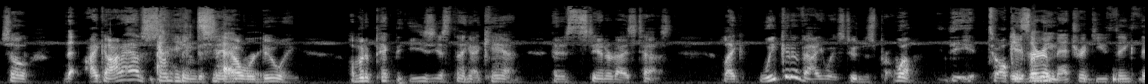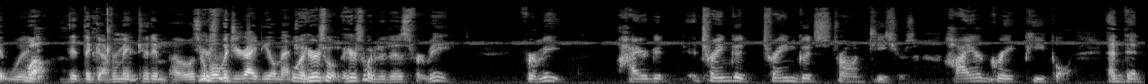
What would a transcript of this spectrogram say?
So I got to have something to say how we're doing. I'm to pick the easiest thing I can, and it's a standardized test. Like we could evaluate students. Pro- well, the, to, okay, is there a metric you think that would Well, that the government could impose, or what would your ideal metric? Well, here's be? what here's what it is for me. For me, hire good, train good, train good, strong teachers. Hire great people, and then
